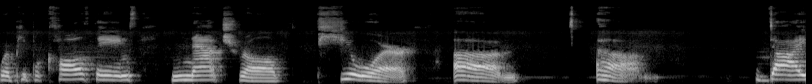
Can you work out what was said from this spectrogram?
where people call things natural, pure, um, um, dye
